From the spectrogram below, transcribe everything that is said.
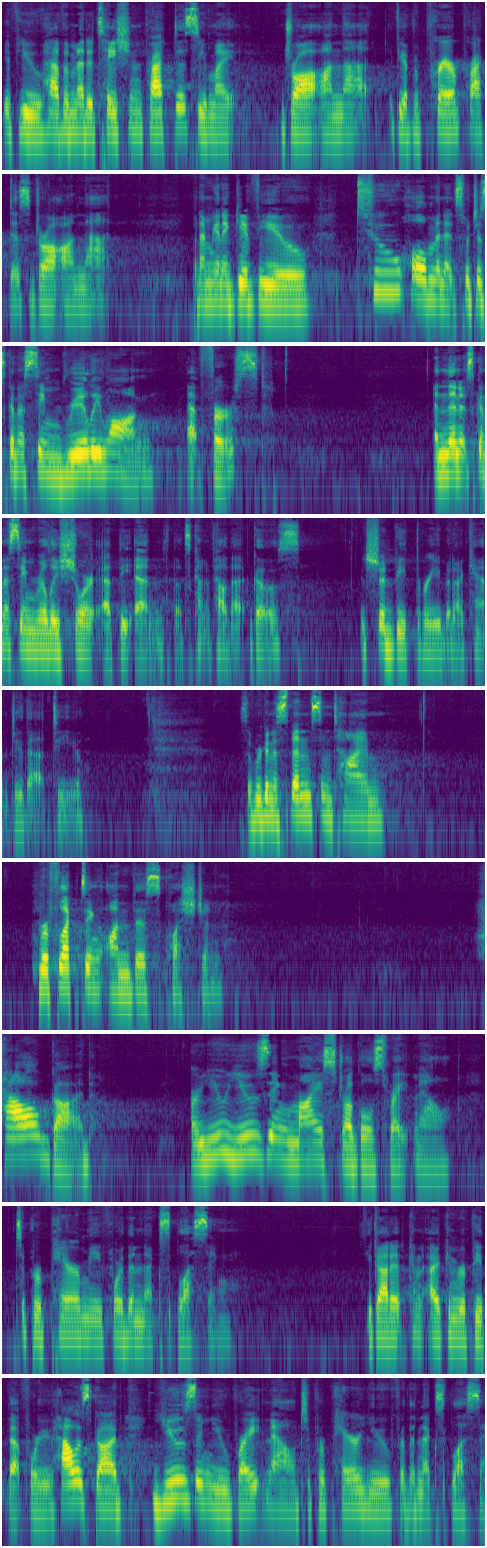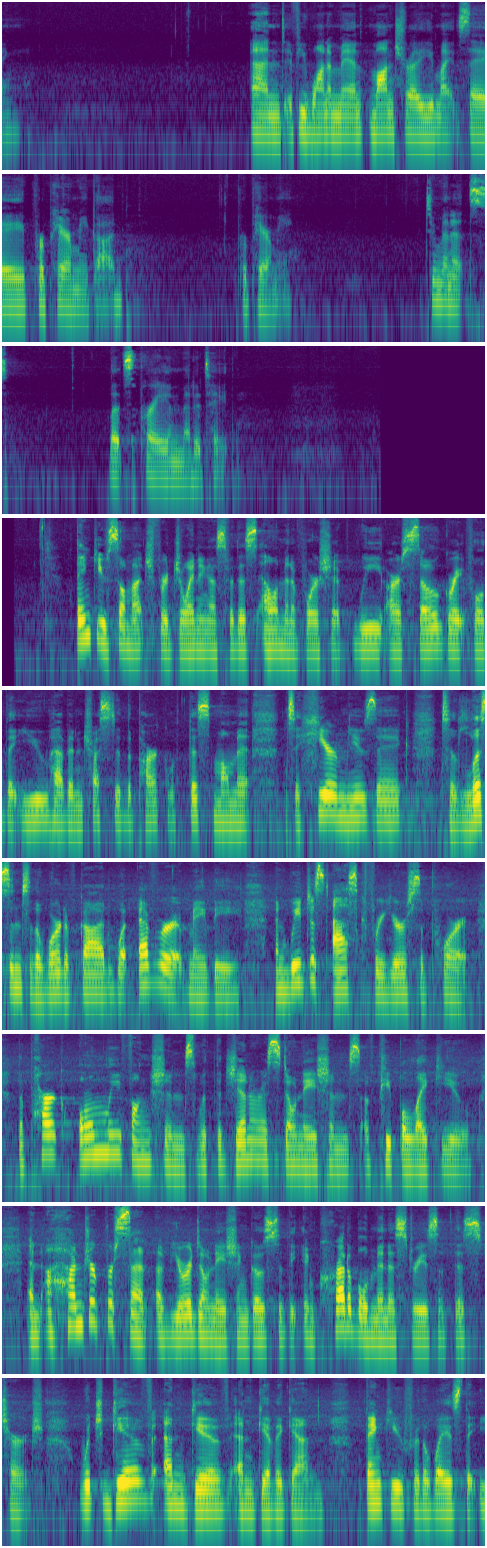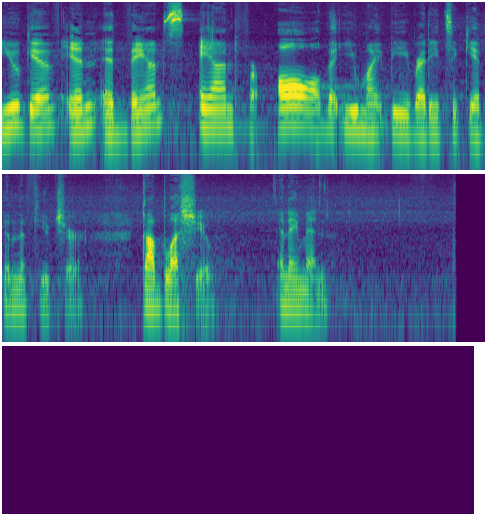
If you have a meditation practice, you might draw on that. If you have a prayer practice, draw on that. But I'm going to give you two whole minutes, which is going to seem really long at first. And then it's going to seem really short at the end. That's kind of how that goes. It should be three, but I can't do that to you. So we're going to spend some time reflecting on this question How, God, are you using my struggles right now to prepare me for the next blessing? You got it? Can, I can repeat that for you. How is God using you right now to prepare you for the next blessing? And if you want a man- mantra, you might say, Prepare me, God. Prepare me. Two minutes. Let's pray and meditate. Thank you so much for joining us for this element of worship. We are so grateful that you have entrusted the park with this moment to hear music, to listen to the Word of God, whatever it may be. And we just ask for your support. The park only functions with the generous donations of people like you. And 100% of your donation goes to the incredible ministries of this church, which give and give and give again. Thank you for the ways that you give in advance and for all that you might be ready to give in the future. God bless you and amen.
